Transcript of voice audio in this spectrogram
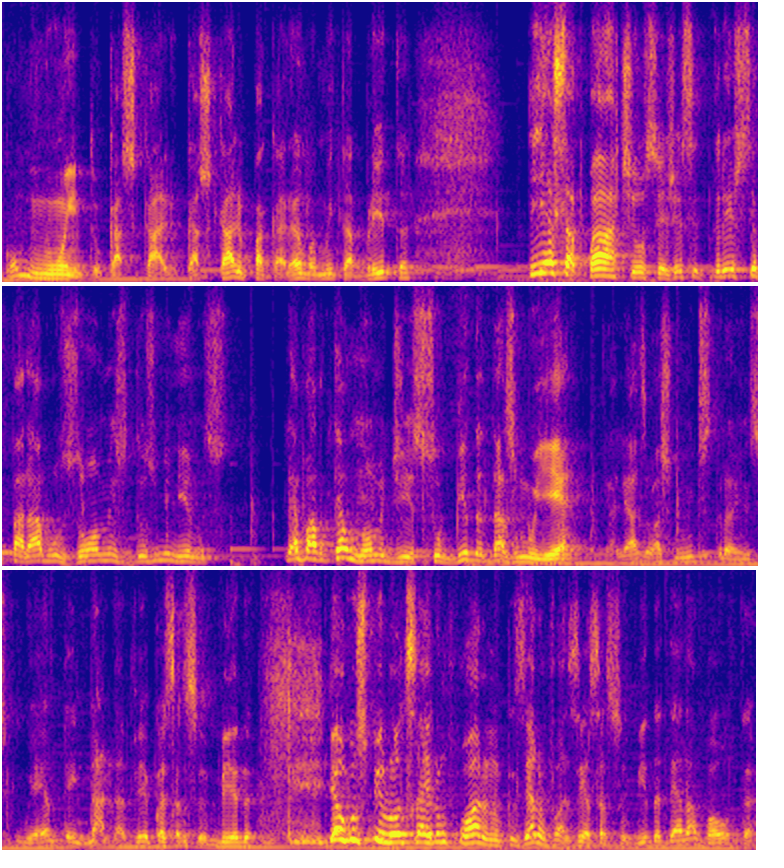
com muito cascalho, cascalho pra caramba, muita brita. E essa parte, ou seja, esse trecho separava os homens dos meninos levava até o nome de subida das mulheres. Aliás, eu acho muito estranho isso, que mulher não tem nada a ver com essa subida. E alguns pilotos saíram fora, não quiseram fazer essa subida, deram a volta.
